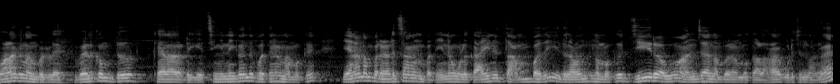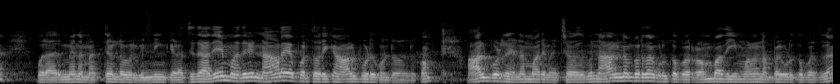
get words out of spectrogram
வணக்கம் நண்பர்களே. வெல்கம் டு கேரளா டிகேச்சிங் இன்றைக்கி வந்து பார்த்திங்கன்னா நமக்கு என்ன நம்பர் அடித்தாங்கன்னு பார்த்தீங்கன்னா உங்களுக்கு ஐநூற்றி ஐம்பது. இதில் வந்து நமக்கு ஜீரோவும் அஞ்சாம் நம்பர் நமக்கு அழகாக கொடுத்துருந்தாங்க. ஒரு அருமையான மெத்தடில் ஒரு வின்னிங் கிடச்சிது. அதே மாதிரி நாளைய பொறுத்த வரைக்கும் ஆல் போர்டு கொண்டு வந்திருக்கோம். ஆல் போர்டில் என்ன மாதிரி மேட்ச் ஆகுது? நாலு நம்பர் தான் கொடுக்க போகிறோம் ரொம்ப அதிகமான நம்பர் கொடுக்க போகிறதுல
